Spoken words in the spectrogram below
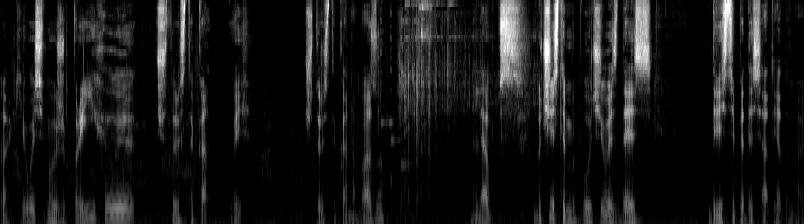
Так, і ось ми вже приїхали. 400к. Ой. 400к на базу. Ляпс. Ну, чистими вийшло десь 250, я думаю.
